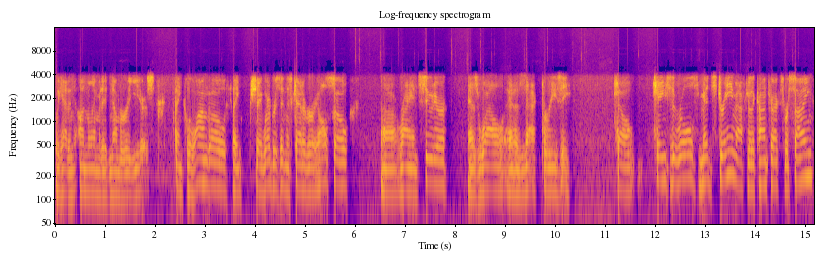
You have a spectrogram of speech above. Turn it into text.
we had an unlimited number of years. Think Luongo, think Shea Weber's in this category also, uh, Ryan Suter, as well as Zach Parise. So changed the rules midstream after the contracts were signed.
